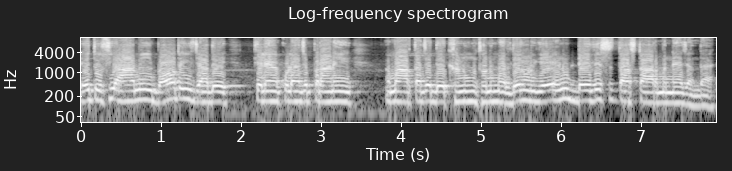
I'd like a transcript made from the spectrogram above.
ਇਹ ਤੁਸੀਂ ਆਮ ਹੀ ਬਹੁਤ ਹੀ ਜ਼ਿਆਦਾ ਕਿਲਿਆਂ ਕੁਲਿਆਂ 'ਚ, ਪੁਰਾਣੇ ਇਮਾਰਤਾਂ 'ਚ ਦੇਖਣ ਨੂੰ ਤੁਹਾਨੂੰ ਮਿਲਦੇ ਹੋਣਗੇ। ਇਹਨੂੰ ਡੇਵਿਸ ਦਾ ਸਟਾਰ ਮੰਨਿਆ ਜਾਂਦਾ ਹੈ।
